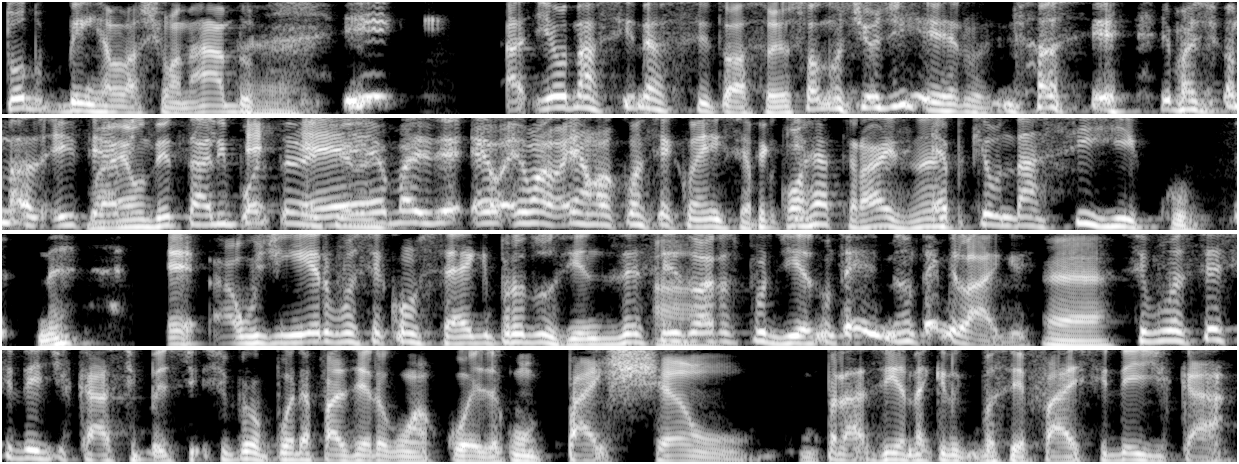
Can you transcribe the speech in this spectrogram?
todo bem relacionado. É. E eu nasci nessa situação, eu só não tinha o dinheiro. Então, assim, imagina, isso Mas é, é um detalhe importante, é, né? mas é, é uma, é uma consequência. Você corre atrás, né? É porque eu nasci rico, né? É, o dinheiro você consegue produzindo 16 Ah. horas por dia. Não tem, não tem milagre. É. Se você se dedicar, se, se, se propor a fazer alguma coisa com paixão, com prazer naquilo que você faz, se dedicar,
